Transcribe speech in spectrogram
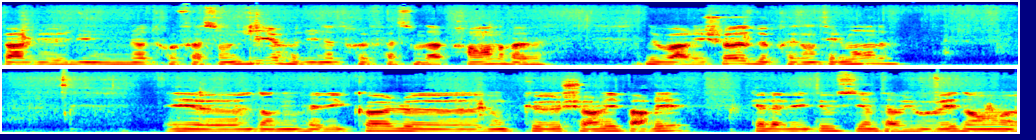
parle d'une autre façon de vivre, d'une autre façon d'apprendre, euh, de voir les choses, de présenter le monde. Et euh, dans Nouvelle École, donc Shirley parlait qu'elle avait été aussi interviewée dans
